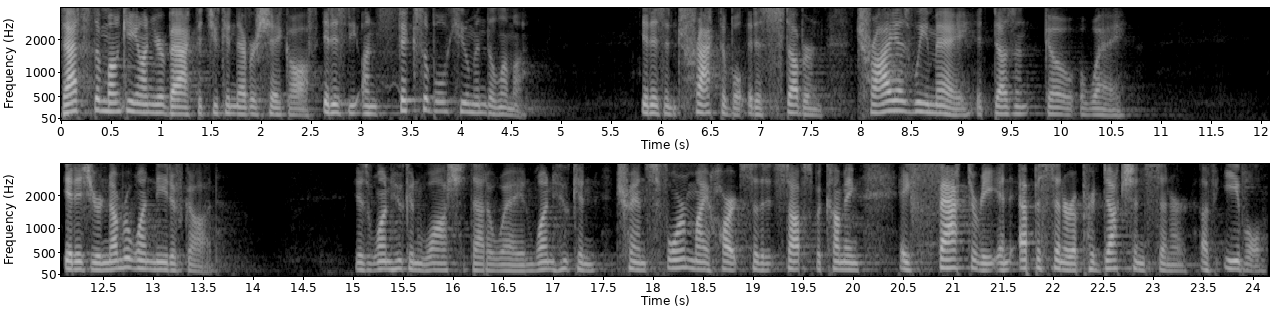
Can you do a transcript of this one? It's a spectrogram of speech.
That's the monkey on your back that you can never shake off. It is the unfixable human dilemma. It is intractable, it is stubborn. Try as we may, it doesn't go away. It is your number one need of God. Is one who can wash that away and one who can transform my heart so that it stops becoming a factory, an epicenter, a production center of evil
